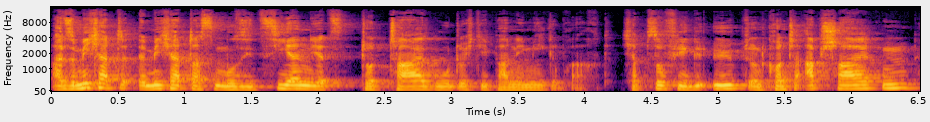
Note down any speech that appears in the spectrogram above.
Also mich hat mich hat das Musizieren jetzt total gut durch die Pandemie gebracht. Ich habe so viel geübt und konnte abschalten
